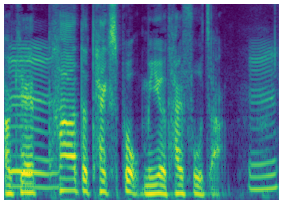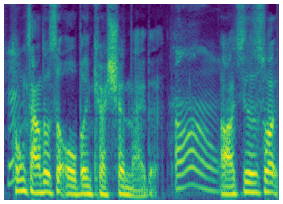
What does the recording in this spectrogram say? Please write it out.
，OK，、嗯。它的 textbook 没有太复杂，嗯，通常都是 open question 来的。哦，啊，就是说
